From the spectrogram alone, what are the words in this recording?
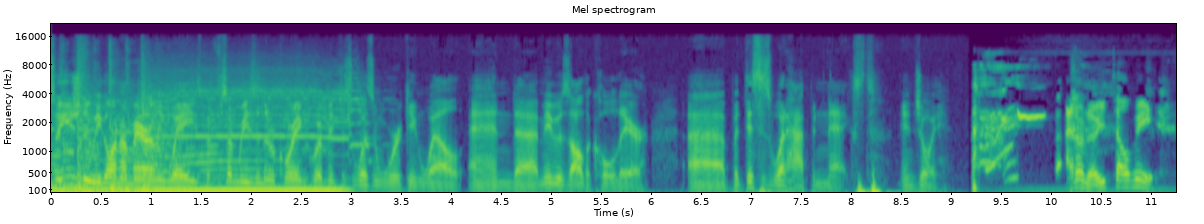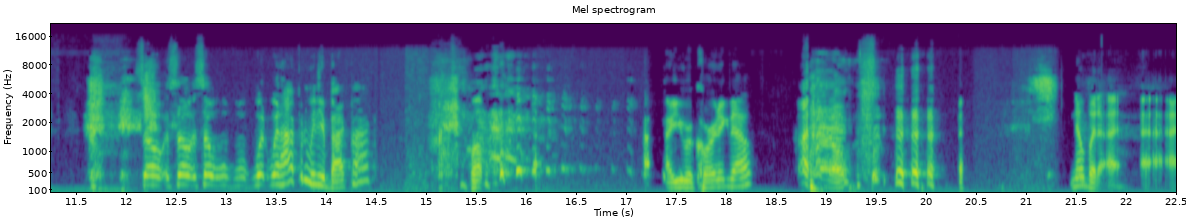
So usually we go on our merrily ways, but for some reason the recording equipment just wasn't working well, and uh, maybe it was all the cold air. Uh, but this is what happened next. Enjoy. I don't know. You tell me. So so so what what happened with your backpack? Well, are you recording now? Know. No, but I, I,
